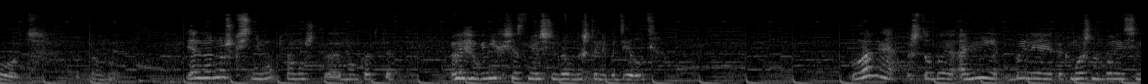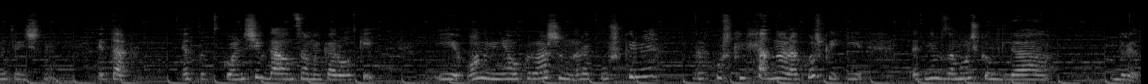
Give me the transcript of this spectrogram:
Вот. Я немножко сниму, потому что, ну, как-то в них сейчас не очень удобно что-либо делать. Главное, чтобы они были как можно более симметричные. Итак, этот кончик, да, он самый короткий. И он у меня украшен ракушками, ракушками, одной ракушкой и одним замочком для дред.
